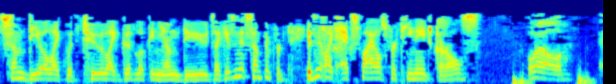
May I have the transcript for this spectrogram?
some deal like with two like good-looking young dudes? Like, isn't it something for? Isn't it like X Files for teenage girls? Well, eh,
